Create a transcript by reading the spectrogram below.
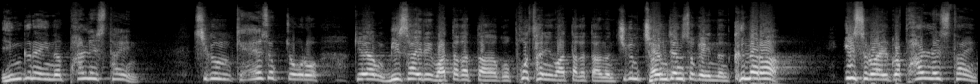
인근에 있는 팔레스타인 지금 계속적으로 그냥 미사일이 왔다 갔다 하고 포탄이 왔다 갔다 하는 지금 전쟁 속에 있는 그 나라 이스라엘과 팔레스타인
